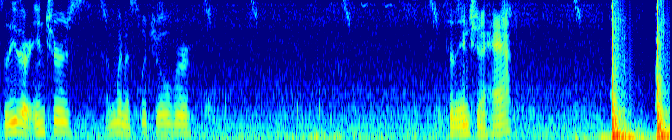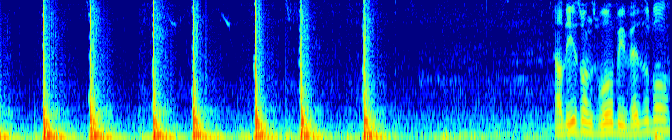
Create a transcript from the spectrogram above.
So these are inchers. I'm going to switch over to the inch and a half. Now these ones will be visible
